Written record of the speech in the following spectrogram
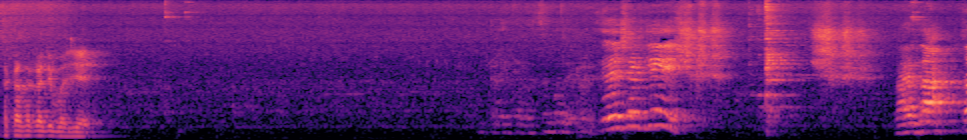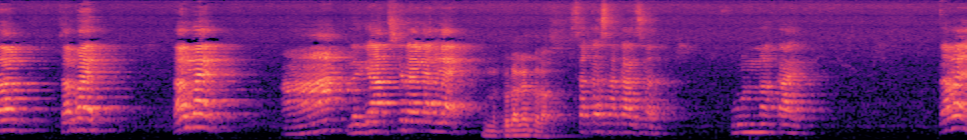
सकाळ सकाळची भजी आहे. काय करायचं? बरं ए शेडजी बाहेर जा. चल चल बाय चल बाय हा लगे आत शिरायला लागलाय. मग तुला काय त्रास? सकाळ सकाळचा ऊन ना काय? जा बाय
